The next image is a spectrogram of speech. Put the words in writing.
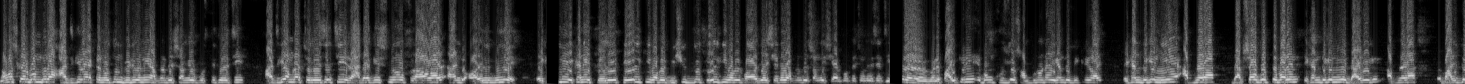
নমস্কার বন্ধুরা, আজকে একটা নতুন ভিডিও নিয়ে আপনাদের সঙ্গে উপস্থিত হয়েছি। আজকে আমরা চলে এসেছি রাধাকৃষ্ণ ফ্লাওয়ার অ্যান্ড অয়েল মিলে এখানে তেলে তেল কীভাবে, বিশুদ্ধ তেল কীভাবে পাওয়া যায় সেটাই আপনাদের সঙ্গে শেয়ার করতে চলে এসেছি। মানে পাইকারি এবং খুচরো সম্পূর্ণটাই এখান থেকে বিক্রি হয়। এখান থেকে নিয়ে আপনারা ব্যবসাও করতে পারেন। এখান থেকে নিয়ে ডাইরেক্ট আপনারা বাড়িতে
